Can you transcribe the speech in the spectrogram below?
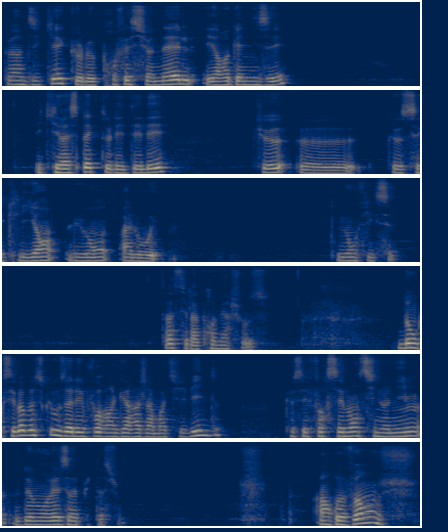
peut indiquer que le professionnel est organisé et qui respecte les délais que, euh, que ses clients lui ont alloués, lui ont fixé. Ça, c'est la première chose. Donc, c'est pas parce que vous allez voir un garage à moitié vide que c'est forcément synonyme de mauvaise réputation. En revanche,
